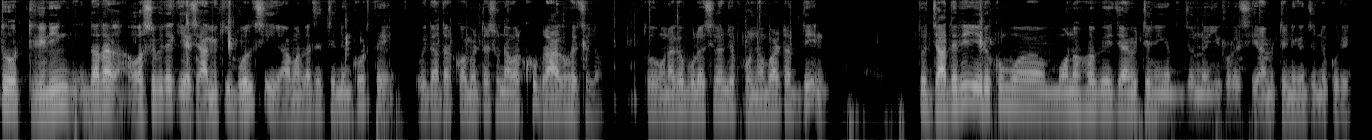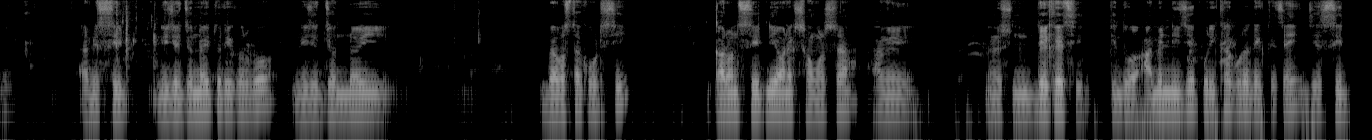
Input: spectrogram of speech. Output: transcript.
তো ট্রেনিং দাদা, অসুবিধা কী আছে? আমি কি বলছি আমার কাছে ট্রেনিং করতে? ওই দাদার কমেন্টটা শুনে আমার খুব রাগ হয়েছিল। তো ওনাকে বলেছিলাম যে ফোন নাম্বারটা দিন। তো যাদেরই এরকম মনে হবে যে আমি ট্রেনিংয়ের জন্য ইয়ে করেছি, আমি ট্রেনিংয়ের জন্য করিনি। আমি সিট নিজের জন্যই তৈরি করব, নিজের জন্যই ব্যবস্থা করছি। কারণ সিট নিয়ে অনেক সমস্যা, আমি দেখেছি। কিন্তু আমি নিজে পরীক্ষা করে দেখতে চাই যে সিট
